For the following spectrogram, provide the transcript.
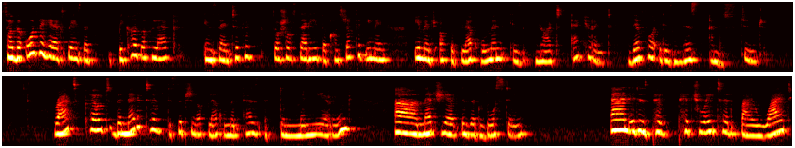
So the author here explains that because of lack in scientific social study, the constructed image of the black woman is not accurate, therefore, it is misunderstood. Right? Quote The negative deception of black women as a domineering uh, matriarch is exhausting and it is perpetuated by white,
